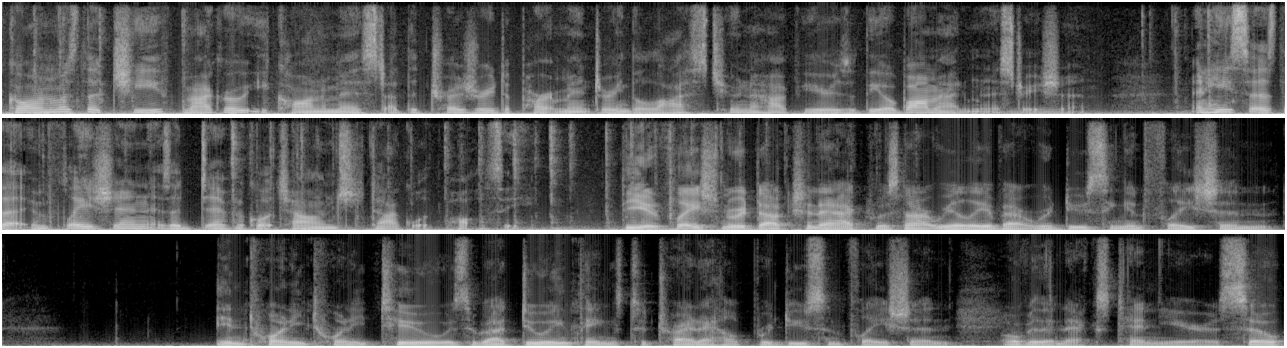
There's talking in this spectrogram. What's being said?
Cohen was the chief macroeconomist at the Treasury Department during the last two and a half years of the Obama administration, and he says that inflation is a difficult challenge to tackle with policy. The Inflation Reduction Act was not really about reducing inflation in 2022 is about doing things to try to help reduce inflation over the next 10 years. So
